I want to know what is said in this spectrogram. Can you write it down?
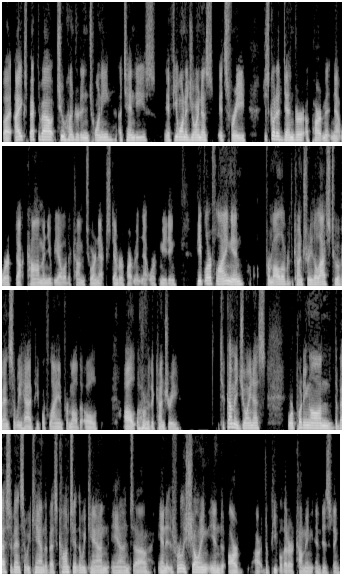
But I expect about 220 attendees. If you want to join us, it's free. Just go to denverapartmentnetwork.com and you'll be able to come to our next Denver Apartment Network meeting. People are flying in from all over the country. The last two events that we had, people flying from all the all, all over the country to come and join us. We're putting on the best events that we can, the best content that we can, and uh, and it's really showing in the, our, our the people that are coming and visiting.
